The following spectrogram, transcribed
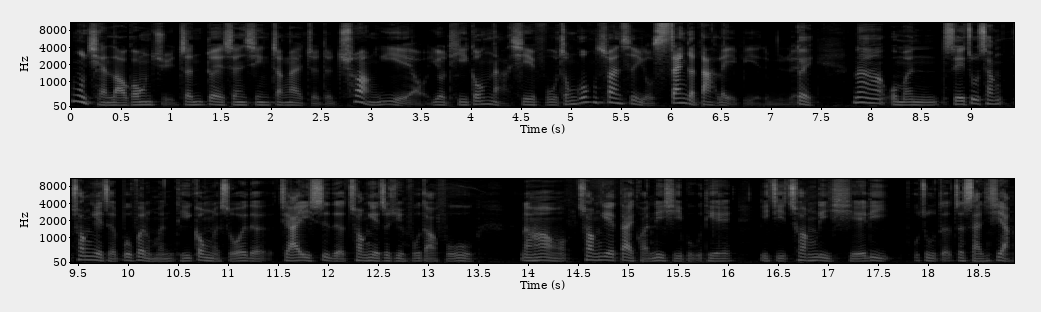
目前劳工局针对身心障碍者的创业哦，有提供哪些服务？总共算是有三个大类别，对不对？对。那我们协助创创业者部分，我们提供了所谓的嘉义市的创业咨询辅导服务，然后创业贷款利息补贴以及创立协力补助的这三项。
